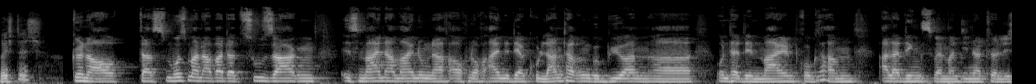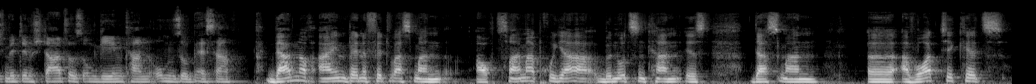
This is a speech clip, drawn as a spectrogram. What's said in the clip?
richtig? Genau, das muss man aber dazu sagen, ist meiner Meinung nach auch noch eine der kulanteren Gebühren äh, unter den Meilenprogrammen. Allerdings, wenn man die natürlich mit dem Status umgehen kann, umso besser. Dann noch ein Benefit, was man auch zweimal pro Jahr benutzen kann, ist, dass man äh, Award-Tickets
